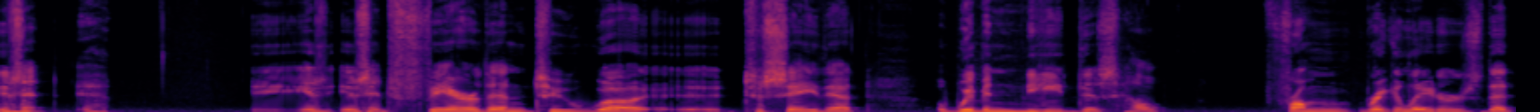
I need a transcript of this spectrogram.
Is it is is it fair then to uh, to say that women need this help from regulators? That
